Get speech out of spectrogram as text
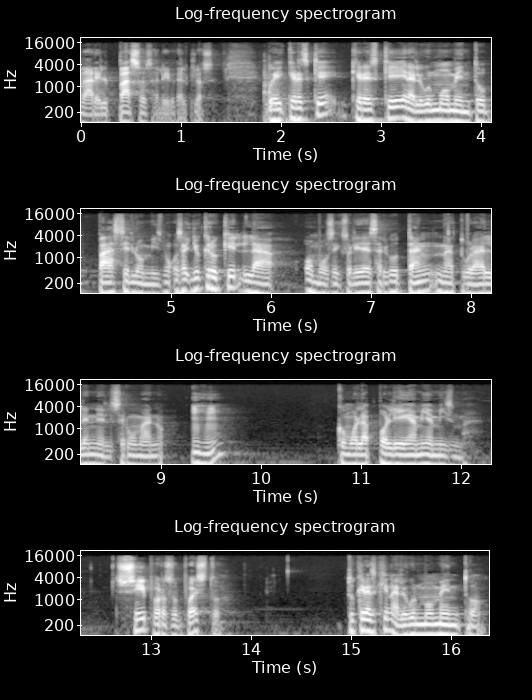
dar el paso a salir del closet. Güey, ¿crees que, ¿crees que en algún momento pase lo mismo? O sea, yo creo que la homosexualidad es algo tan natural en el ser humano como la poligamia misma. Sí, por supuesto. ¿Tú crees que en algún momento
